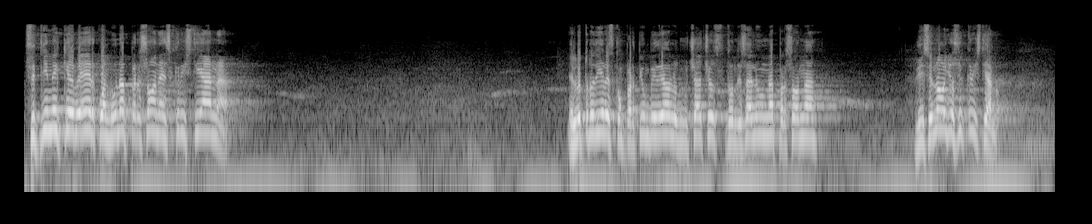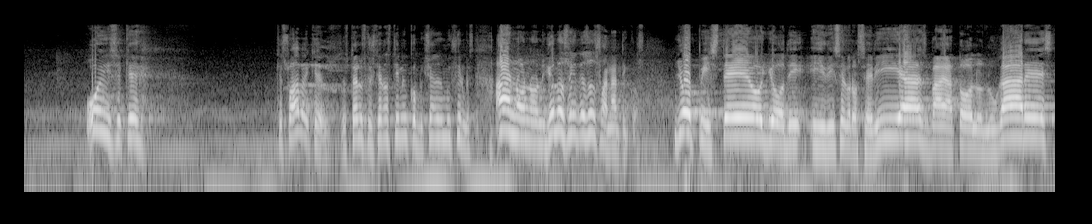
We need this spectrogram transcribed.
Se tiene que ver cuando una persona es cristiana. El otro día les compartí un video a los muchachos donde sale una persona, dice, no, yo soy cristiano. Uy, dice que, que suave, que ustedes los cristianos tienen convicciones muy firmes. Ah, no, no, yo no soy de esos fanáticos. Yo pisteo, yo y dice groserías, va a todos los lugares.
